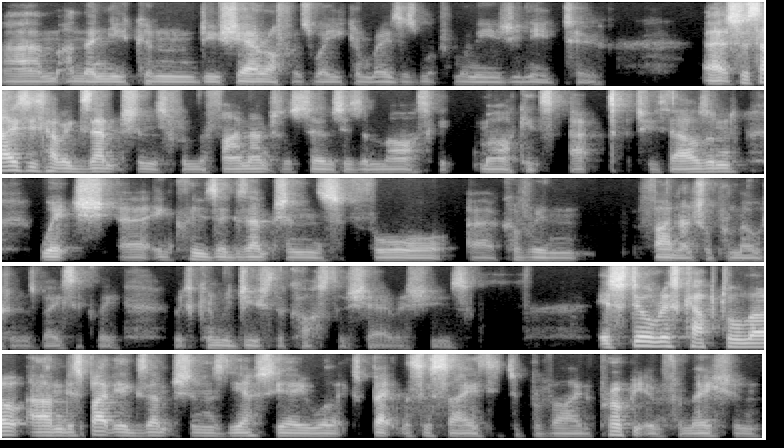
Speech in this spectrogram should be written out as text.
um, and then you can do share offers where you can raise as much money as you need to. Uh, societies have exemptions from the Financial Services and Market, Markets Act 2000, which uh, includes exemptions for uh, covering financial promotions, basically, which can reduce the cost of share issues. It's still risk capital though, and despite the exemptions, the FCA will expect the society to provide appropriate information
